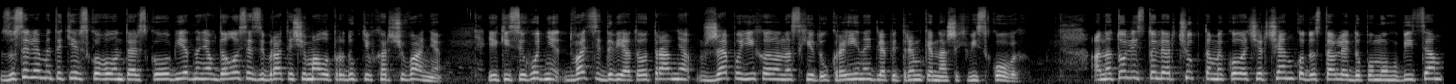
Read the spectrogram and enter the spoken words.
Зусиллями Тетіївського волонтерського об'єднання вдалося зібрати чимало продуктів харчування, які сьогодні, 29 травня, вже поїхали на схід України для підтримки наших військових. Анатолій Столярчук та Микола Черченко доставлять допомогу бійцям,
